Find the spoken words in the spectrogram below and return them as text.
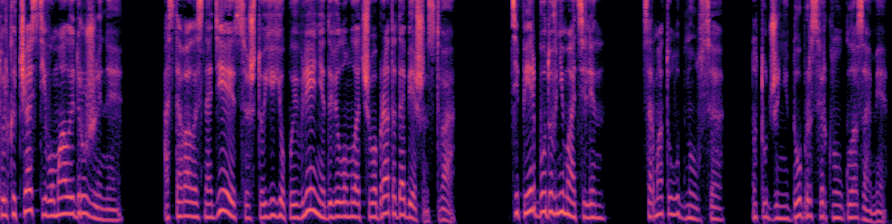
только часть его малой дружины. Оставалось надеяться, что ее появление довело младшего брата до бешенства. «Теперь буду внимателен». Сармат улыбнулся, но тут же недобро сверкнул глазами.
